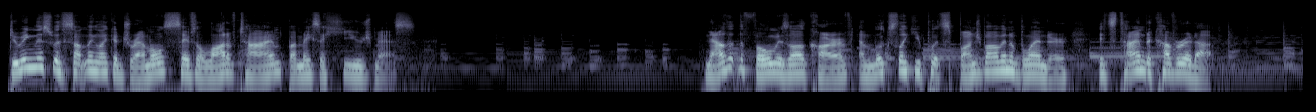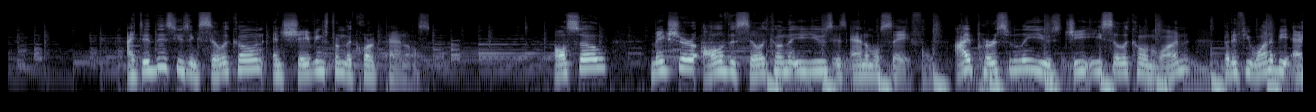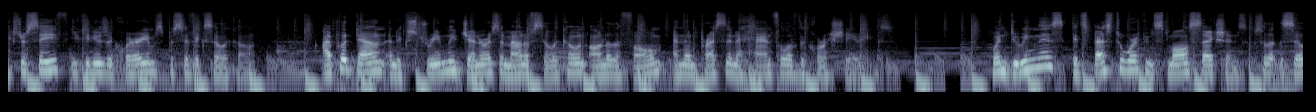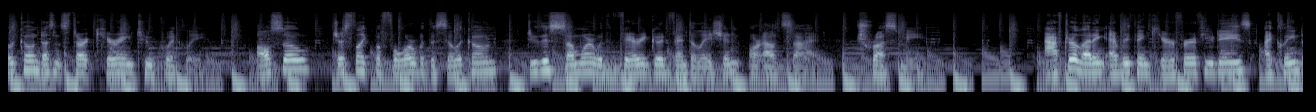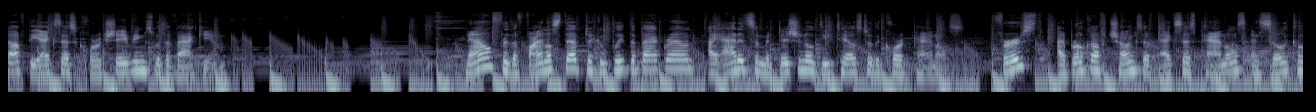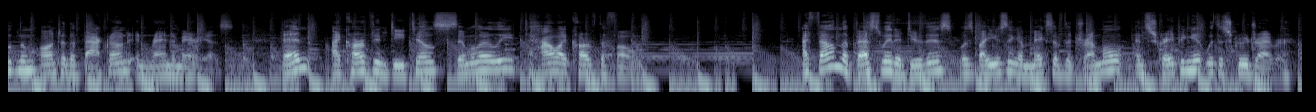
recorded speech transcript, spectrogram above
Doing this with something like a Dremel saves a lot of time, but makes a huge mess. Now that the foam is all carved and looks like you put SpongeBob in a blender, it's time to cover it up. I did this using silicone and shavings from the cork panels. Also, Make sure all of the silicone that you use is animal safe. I personally use GE Silicone 1, but if you want to be extra safe, you can use aquarium specific silicone. I put down an extremely generous amount of silicone onto the foam and then pressed in a handful of the cork shavings. When doing this, it's best to work in small sections so that the silicone doesn't start curing too quickly. Also, just like before with the silicone, do this somewhere with very good ventilation or outside. Trust me, after letting everything cure for a few days, I cleaned off the excess cork shavings with a vacuum. Now for the final step to complete the background, I added some additional details to the cork panels. First, I broke off chunks of excess panels and siliconed them onto the background in random areas. Then, I carved in details similarly to how I carved the foam. I found the best way to do this was by using a mix of the Dremel and scraping it with a screwdriver.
